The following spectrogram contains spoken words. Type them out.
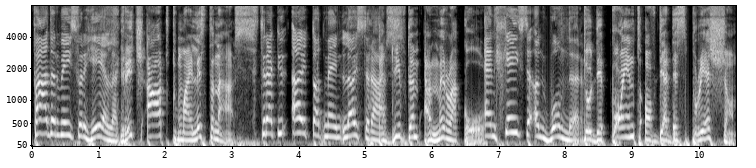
Vader, wees verheerlijk. Reach out to my listeners Strek u uit tot mijn and luisteraars. give them a miracle En geef ze een wonder. to the point of their desperation.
